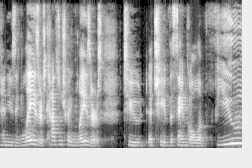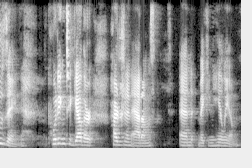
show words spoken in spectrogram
and using lasers, concentrating lasers to achieve the same goal of fusing putting together hydrogen atoms and making helium.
